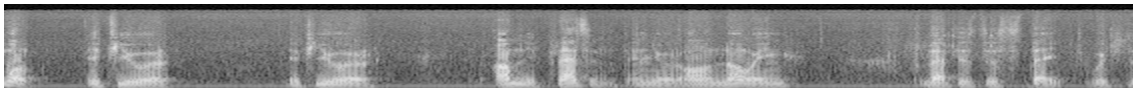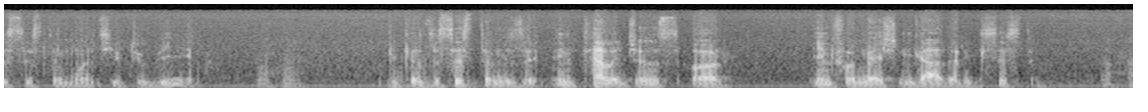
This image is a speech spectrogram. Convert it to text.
Well, if you are, if you are omnipresent and you're all-knowing, that is the state which the system wants you to be in. Mm-hmm. Because the system is an intelligence or information gathering system. Uh-huh.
